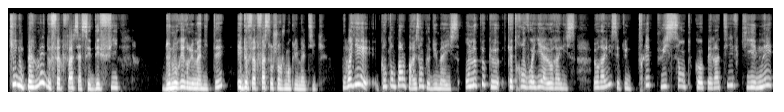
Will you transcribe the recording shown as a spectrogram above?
qui nous permet de faire face à ces défis de nourrir l'humanité et de faire face au changement climatique. Vous voyez, quand on parle par exemple du maïs, on ne peut que qu'être envoyé à Euralis. Euralis est une très puissante coopérative qui est née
